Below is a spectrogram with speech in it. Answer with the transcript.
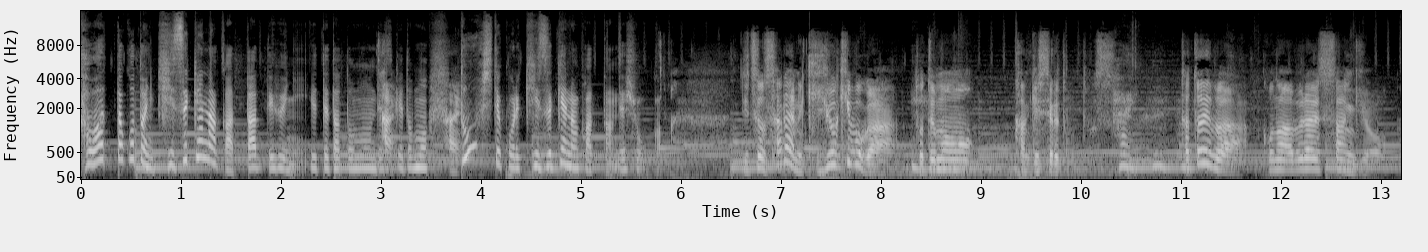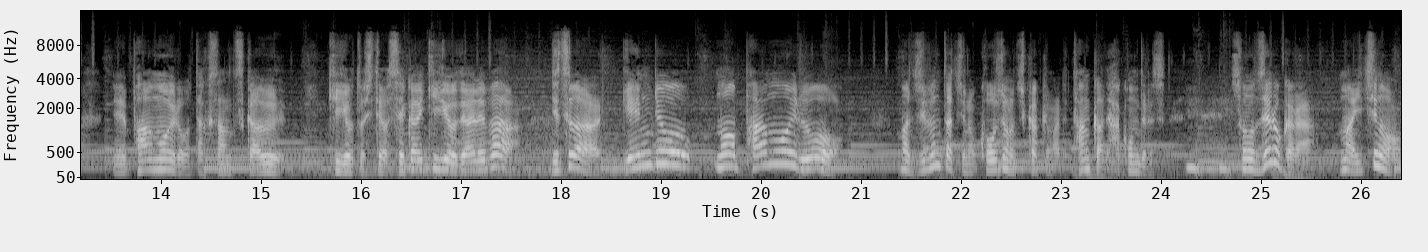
変わったことに気づけなかったっていうふうに言ってたと思うんですけども、はい。はい、どうしてこれ気づけなかったんでしょうか？実はさらに企業規模がとても関係してると思ってます、はい。うん、例えばこの油ヤシ産業パームオイルをたくさん使う企業としては世界企業であれば実は原料のパームオイルをまあ、自分たちの工場の近くまでタンカーで運んでですね、うん、そのゼロから、まあ、1の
